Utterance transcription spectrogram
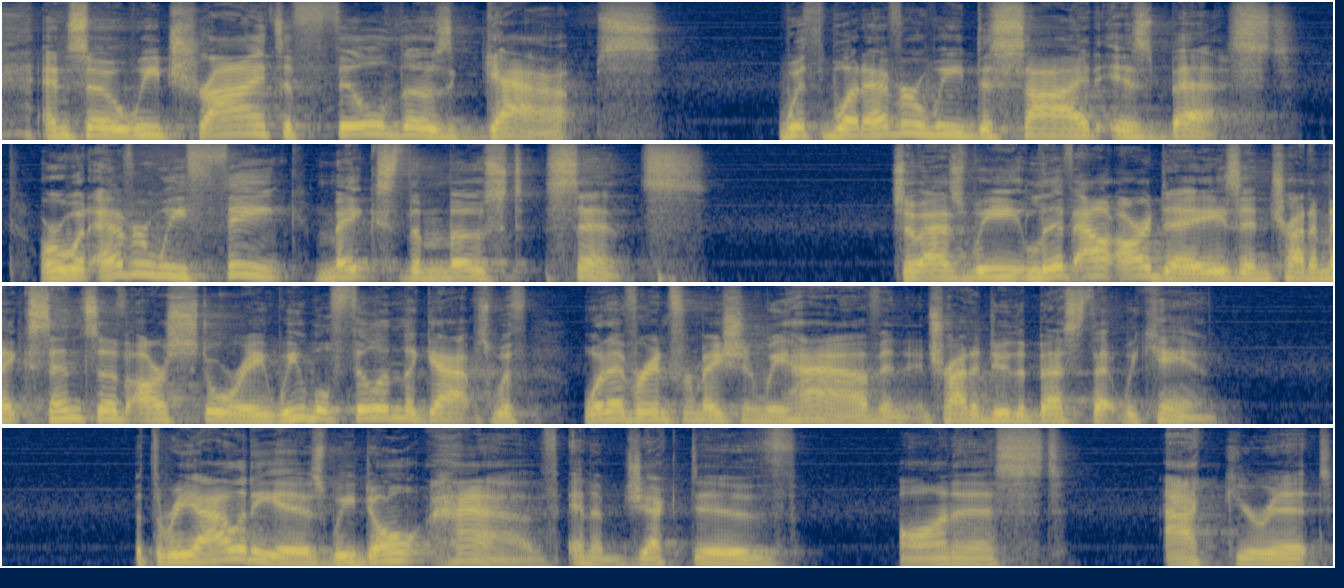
and so we try to fill those gaps with whatever we decide is best or whatever we think makes the most sense. So as we live out our days and try to make sense of our story, we will fill in the gaps with whatever information we have and, and try to do the best that we can. But the reality is, we don't have an objective, honest, accurate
